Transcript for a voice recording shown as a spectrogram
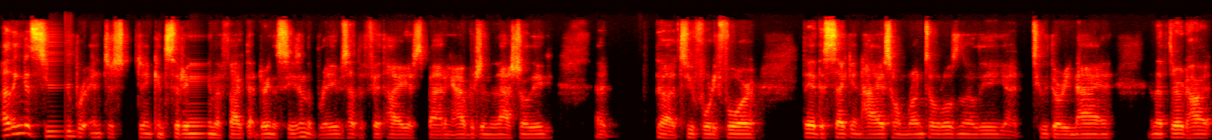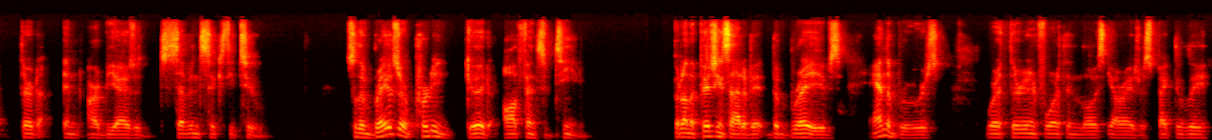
I think it's super interesting considering the fact that during the season, the Braves had the fifth highest batting average in the National League at uh, 244. They had the second highest home run totals in the league at 239, and the third high, third in RBIs with 762. So the Braves are a pretty good offensive team. But on the pitching side of it, the Braves and the Brewers were third and fourth in lowest ERAs respectively.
